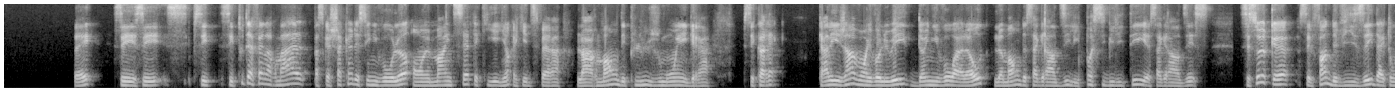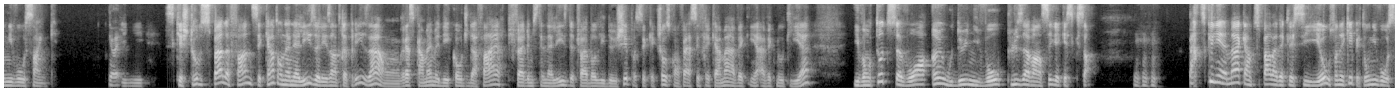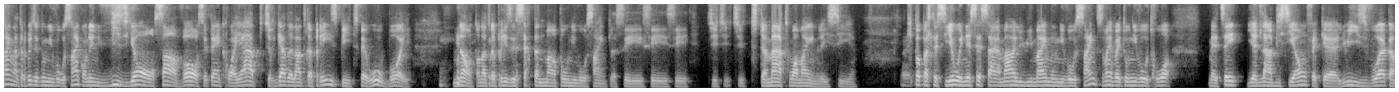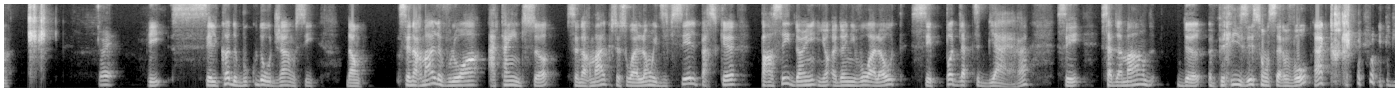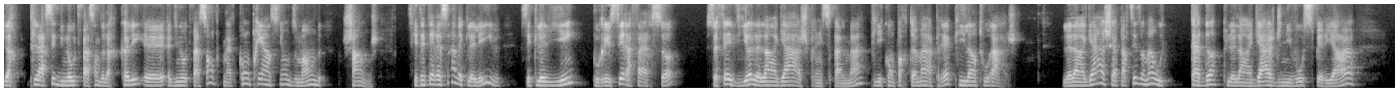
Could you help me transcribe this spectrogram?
C'est tout à fait normal parce que chacun de ces niveaux-là ont un mindset qui est, qui est différent. Leur monde est plus ou moins grand. C'est correct. Quand les gens vont évoluer d'un niveau à l'autre, le monde s'agrandit, les possibilités s'agrandissent. C'est sûr que c'est le fun de viser d'être au niveau 5. Ce que je trouve super le fun, c'est quand on analyse les entreprises, hein, on reste quand même des coachs d'affaires, puis faire une petite analyse de tribal leadership, c'est quelque chose qu'on fait assez fréquemment avec, avec nos clients. Ils vont tous se voir un ou deux niveaux plus avancés que qu'est-ce qu'ils sont. particulièrement quand tu parles avec le CEO, son équipe est au niveau 5, l'entreprise est au niveau 5, on a une vision, on s'en va, c'est incroyable, puis tu regardes l'entreprise, puis tu fais Oh boy! Non, ton entreprise est certainement pas au niveau 5. Là. C'est, tu, te mets à toi-même là, ici. pas parce que le CEO est nécessairement lui-même au niveau 5, souvent il va être au niveau 3. Mais tu sais, il y a de l'ambition, fait que lui, il se voit comme. Ouais. Puis c'est le cas de beaucoup d'autres gens aussi. Donc, c'est normal de vouloir atteindre ça. C'est normal que ce soit long et difficile parce que passer d'un niveau à l'autre, c'est pas de la petite bière. Hein. C'est, ça demande de briser son cerveau hein, et puis de le placer d'une autre façon, de le recoller euh, d'une autre façon pour que notre compréhension du monde change. Ce qui est intéressant avec le livre, c'est que le lien pour réussir à faire ça, se fait via le langage principalement, puis les comportements après, puis l'entourage. Le langage, c'est à partir du moment où tu adoptes le langage du niveau supérieur,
